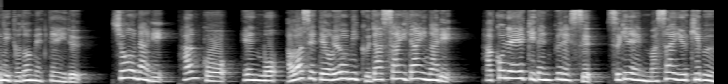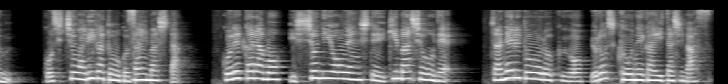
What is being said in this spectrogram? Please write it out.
に留めている。小なり、反抗、編も合わせてお読みください大なり。箱根駅伝プレス、杉縁正幸文。ご視聴ありがとうございました。これからも一緒に応援していきましょうね。チャンネル登録をよろしくお願いいたします。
